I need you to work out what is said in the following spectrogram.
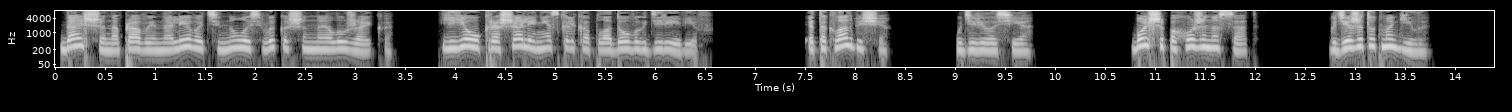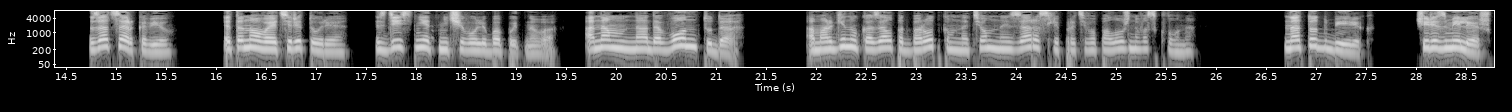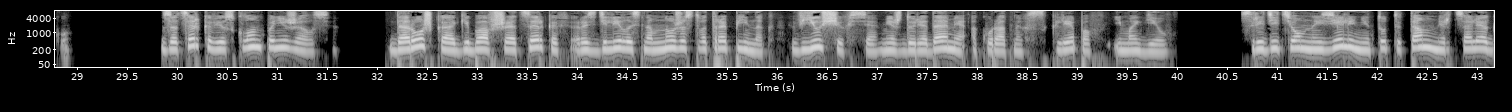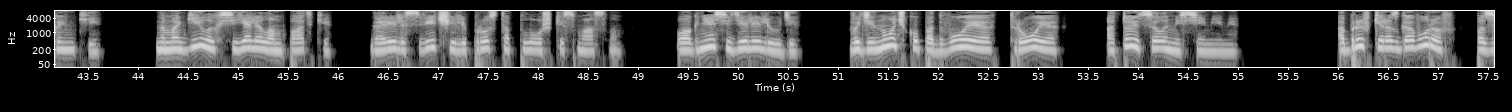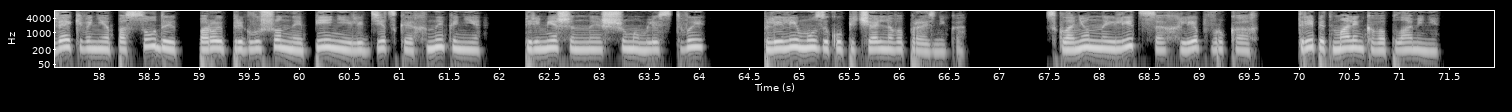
Дальше направо и налево тянулась выкошенная лужайка, ее украшали несколько плодовых деревьев. «Это кладбище?» — удивилась я. «Больше похоже на сад. Где же тут могилы?» «За церковью. Это новая территория. Здесь нет ничего любопытного. А нам надо вон туда». А Маргин указал подбородком на темные заросли противоположного склона. «На тот берег. Через Мелешку». За церковью склон понижался. Дорожка, огибавшая церковь, разделилась на множество тропинок, вьющихся между рядами аккуратных склепов и могил. Среди темной зелени тут и там мерцали огоньки. На могилах сияли лампадки, горели свечи или просто плошки с маслом. У огня сидели люди. В одиночку, по двое, трое, а то и целыми семьями. Обрывки разговоров, позвякивание посуды, порой приглушенное пение или детское хныканье перемешанные с шумом листвы, плели музыку печального праздника. Склоненные лица, хлеб в руках, трепет маленького пламени,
